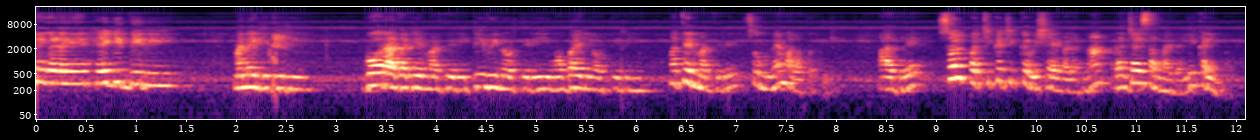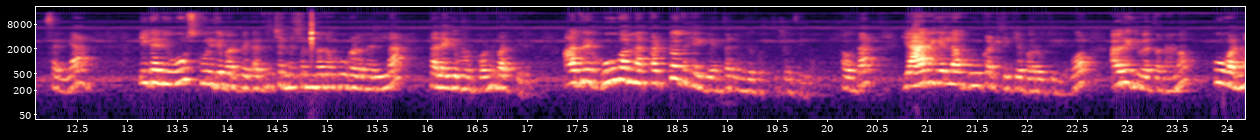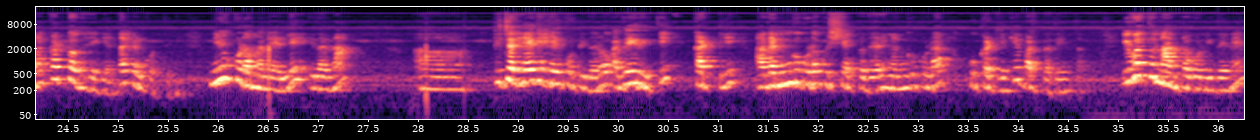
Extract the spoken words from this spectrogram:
ಪುಟಾಣಿಗಳೇ ಹೇಗಿದ್ದೀರಿ? ಮನೆಯಲ್ಲಿದ್ದೀರಿ? ಬೋರ್ ಆದಾಗ ಏನು ಮಾಡ್ತೀರಿ? ಟಿ ವಿ ನೋಡ್ತೀರಿ ಮೊಬೈಲ್ ನೋಡ್ತೀರಿ, ಮತ್ತೇನು ಮಾಡ್ತೀರಿ? ಸುಮ್ಮನೆ ಮಲಕೋತೀರಿ ಆದರೆ ಸ್ವಲ್ಪ ಚಿಕ್ಕ ಚಿಕ್ಕ ವಿಷಯಗಳನ್ನು ರಜಾ ಸಮಯದಲ್ಲಿ ಕಲಿಯೋಣ ಸರಿಯಾ? ಈಗ ನೀವು ಸ್ಕೂಲ್ಗೆ ಬರಬೇಕಾದ್ರೆ ಚಂದ ಚಂದದ ಹೂಗಳನ್ನೆಲ್ಲ ತಲೆಗೆ ಮುಡ್ಕೊಂಡು ಬರ್ತೀರಿ. ಆದರೆ ಹೂವನ್ನು ಕಟ್ಟೋದು ಹೇಗೆ ಅಂತ ನಿಮಗೆ ಗೊತ್ತಿರೋದಿಲ್ಲ. ಹೌದಾ? ಯಾರಿಗೆಲ್ಲ ಹೂ ಕಟ್ಟಲಿಕ್ಕೆ ಬರೋದಿಲ್ವೋ ಅವರಿಗೆ ಇವತ್ತು ನಾನು ಹೂವನ್ನು ಕಟ್ಟೋದು ಹೇಗೆ ಅಂತ ಹೇಳ್ಕೊಡ್ತೀನಿ. ನೀವು ಕೂಡ ಮನೆಯಲ್ಲಿ ಇದನ್ನು ಟೀಚರ್ ಹೇಗೆ ಹೇಳ್ಕೊಟ್ಟಿದ್ದಾರೋ ಅದೇ ರೀತಿ ಕಟ್ಟಿ, ಆಗ ನಿಮಗೂ ಕೂಡ ಖುಷಿ ಆಗ್ತದೆ. ಅರೆ ನನಗೂ ಕೂಡ ಹೂ ಕಟ್ಟಲಿಕ್ಕೆ ಬರ್ತದೆ ಅಂತ. ಇವತ್ತು ನಾನು ತಗೊಂಡಿದ್ದೇನೆ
